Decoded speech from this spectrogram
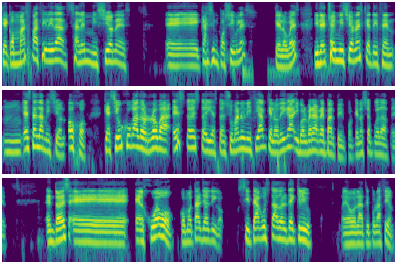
Que con más facilidad salen misiones eh, casi imposibles, que lo ves. Y de hecho hay misiones que te dicen, mm, esta es la misión. Ojo, que si un jugador roba esto, esto y esto en su mano inicial, que lo diga y volver a repartir, porque no se puede hacer. Entonces, eh, el juego como tal, yo os digo, si te ha gustado el de Crew eh, o la tripulación,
